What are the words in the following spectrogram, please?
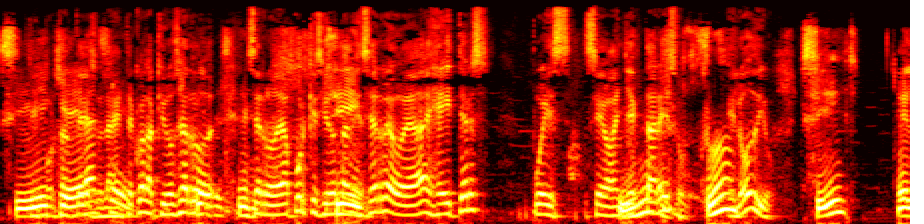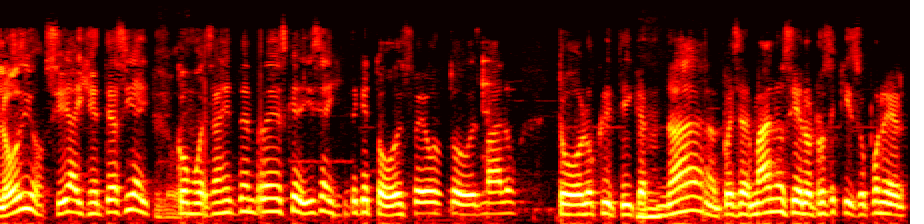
Sí, eso. La gente con la que uno se rodea, se rodea porque si uno también se rodea de haters, pues se va a inyectar eso, el odio. Sí, el odio, sí, hay gente así, hay como esa gente en redes que dice, hay gente que todo es feo, todo es malo, todo lo critica, nada, pues hermano, si el otro se quiso poner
